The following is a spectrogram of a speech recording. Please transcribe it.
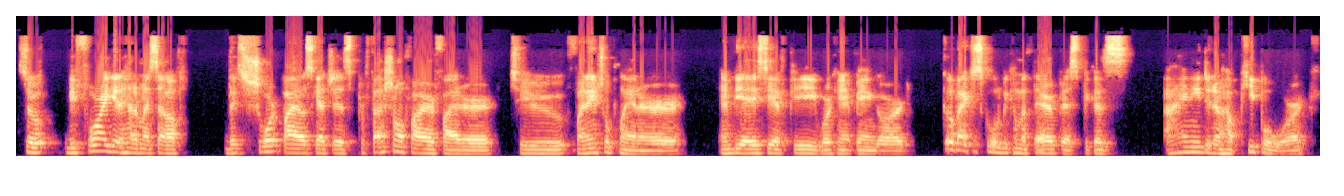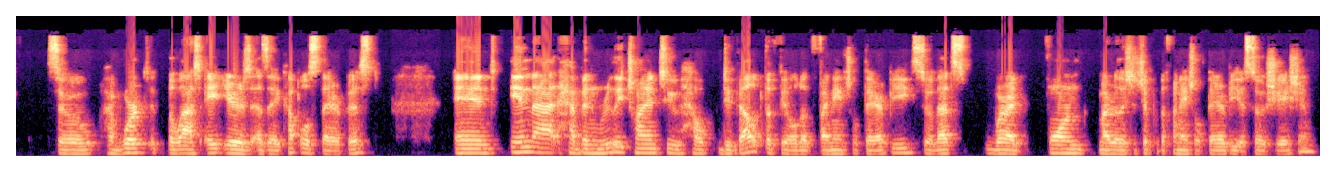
So, before I get ahead of myself, the short bio sketch is professional firefighter to financial planner, MBA, CFP, working at Vanguard, go back to school to become a therapist because I need to know how people work. So I've worked the last eight years as a couples therapist. And in that have been really trying to help develop the field of financial therapy. So that's where I formed my relationship with the Financial Therapy Association,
